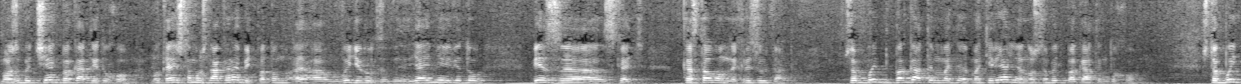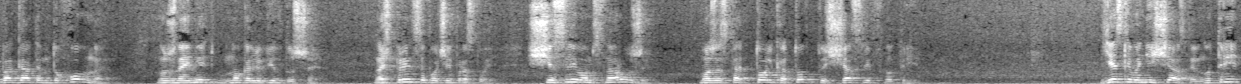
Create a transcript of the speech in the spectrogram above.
может быть человек богатый духовно. Ну, конечно, можно ограбить, потом э, выдерут, я имею в виду, без, э, сказать, костоломных результатов. Чтобы быть богатым материально, нужно быть богатым духовно. Чтобы быть богатым духовно, нужно иметь много любви в душе. Значит, принцип очень простой. Счастливым снаружи может стать только тот, кто счастлив внутри. Если вы несчастны внутри,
